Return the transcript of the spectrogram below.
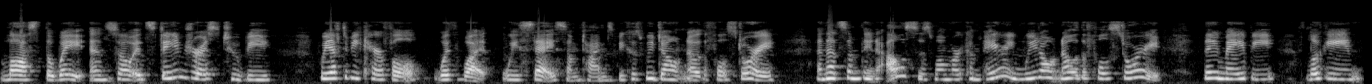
lost the weight. And so it's dangerous to be, we have to be careful with what we say sometimes because we don't know the full story. And that's something else is when we're comparing, we don't know the full story. They may be looking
